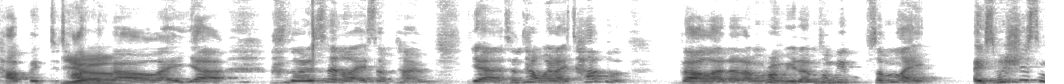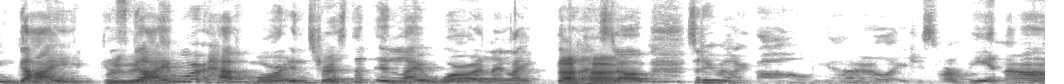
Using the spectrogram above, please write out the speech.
topic to talk Yeah. about. Like yeah, so it's kind of like sometimes yeah. Sometimes when I talk about like that I'm from Vietnam, some people some like especially some guy because Really? guy more have more interested in like war and then, like gun Uh-huh. and stuff so they were like oh yeah like she's from vietnam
